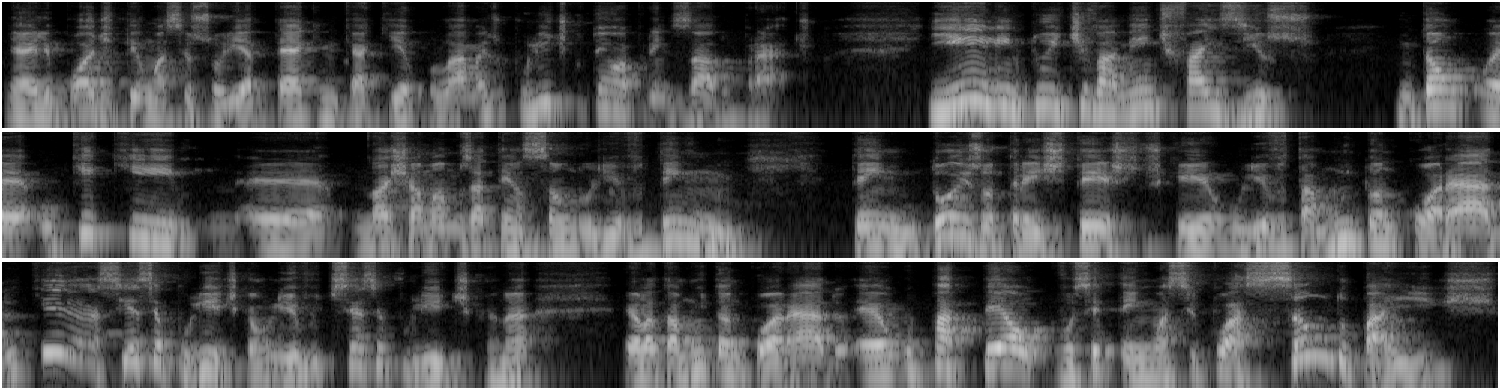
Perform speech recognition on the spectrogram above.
Né? Ele pode ter uma assessoria técnica aqui e lá, mas o político tem um aprendizado prático. E ele intuitivamente faz isso. Então, é, o que, que é, nós chamamos atenção do livro? Tem, tem dois ou três textos que o livro está muito ancorado, que a ciência política, é um livro de ciência política, né? Ela está muito ancorado. É o papel, você tem uma situação do país,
